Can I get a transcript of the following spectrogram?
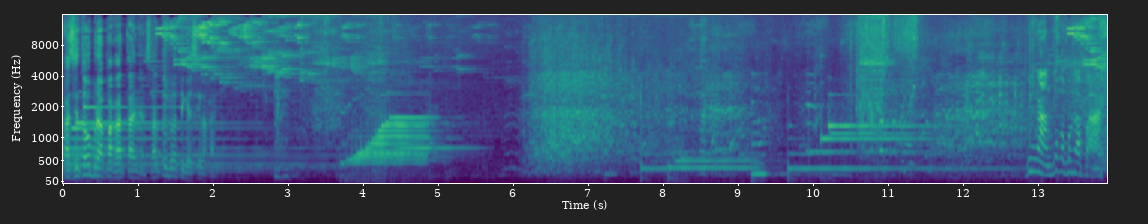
Kasih tahu berapa katanya. Satu, dua, tiga silakan. Dia ngantuk apa ngapain?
